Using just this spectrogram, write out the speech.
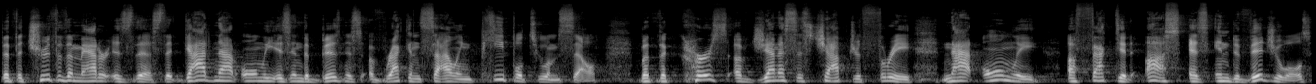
that the truth of the matter is this that God not only is in the business of reconciling people to himself, but the curse of Genesis chapter 3 not only affected us as individuals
